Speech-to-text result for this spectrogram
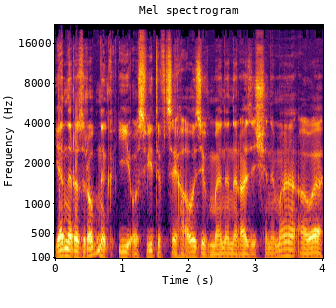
я не розробник і освіти в цій галузі в мене наразі ще немає. Але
